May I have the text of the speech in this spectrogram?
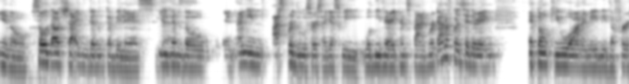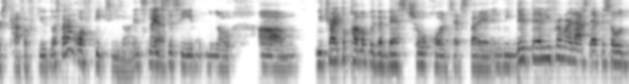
you know, sold out siya in ganun kabilis. Even Yes. though, and I mean, as producers, I guess we will be very transparent. We're kind of considering itong Q1 and maybe the first half of Q2 as parang off-peak season. It's nice Yes. to see, you know, um, we try to come up with the best show concepts pa rin. And we did tell you from our last episode,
